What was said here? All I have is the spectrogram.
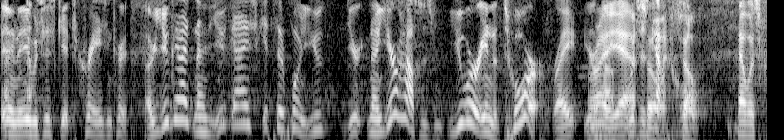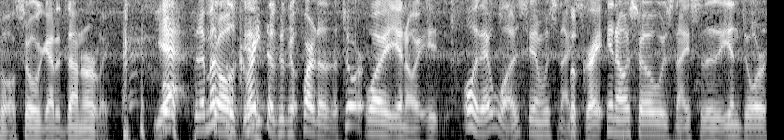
and it would just get crazy and crazy. Are you guys now? You guys get to the point you you're, now your house is you were in a tour, right? Your right, house, yeah. which is so, kind of cool. so that was cool. So we got it done early. yeah, but it must So, look great though because it's part of the tour. Well, you know, it, oh, that was, you know, it was nice. Looked great. You know, so it was nice. The indoor,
